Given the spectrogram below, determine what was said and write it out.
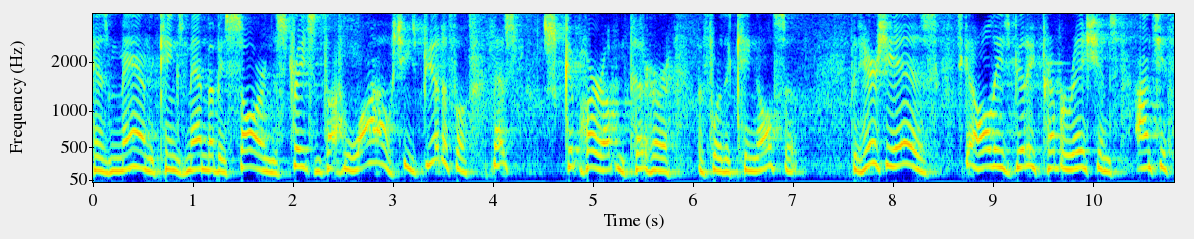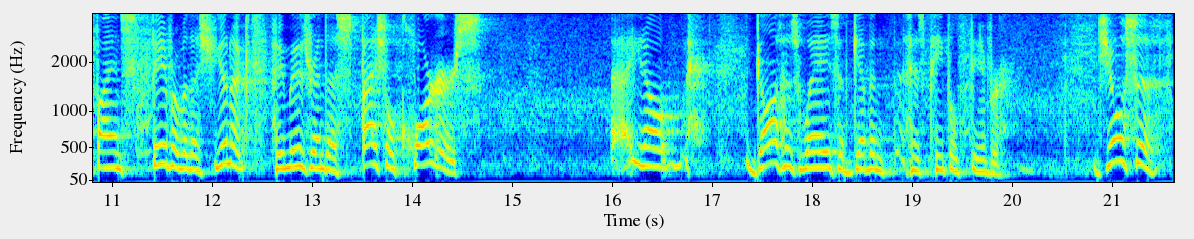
his men, the king's men, maybe saw her in the streets and thought, wow, she's beautiful. Let's scoop her up and put her before the king also. But here she is. She's got all these beauty preparations, and she finds favor with this eunuch who moves her into special quarters. Uh, you know, God has ways of giving his people favor. Joseph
